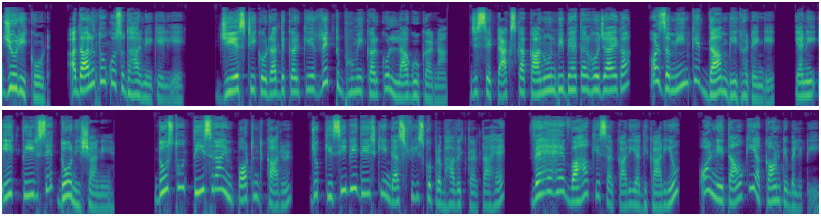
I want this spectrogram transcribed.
जूरी कोड, अदालतों को सुधारने के लिए जीएसटी को रद्द करके रिक्त भूमि कर को लागू करना, जिससे टैक्स का कानून भी बेहतर हो जाएगा और ज़मीन के दाम भी घटेंगे, यानी एक तीर से दो निशाने। दोस्तों, तीसरा इंपॉर्टेंट कारण जो किसी भी देश की इंडस्ट्रीज़ को प्रभावित करता है, वह है वहाँ के सरकारी अधिकारियों और नेताओं की अकाउंटेबिलिटी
